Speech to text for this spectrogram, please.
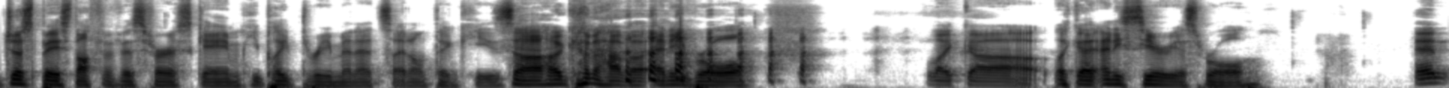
just based off of his first game, he played three minutes. I don't think he's uh, gonna have a, any role, like uh, like a, any serious role. And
